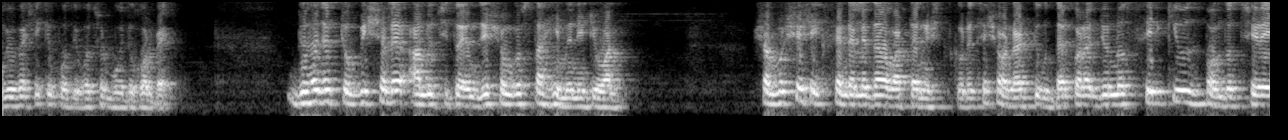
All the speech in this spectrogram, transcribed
অভিবাসীকে প্রতি বছর বৈধ করবে। দুই সালে আলোচিত এনজিও সংস্থা হিউম্যানিটি ওয়ান। সর্বশেষ এক স্যান্ডেলে দেওয়া বার্তা নিশ্চিত করেছে, শরণার্থী উদ্ধার করার জন্য সিরকিউজ বন্দর ছেড়ে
